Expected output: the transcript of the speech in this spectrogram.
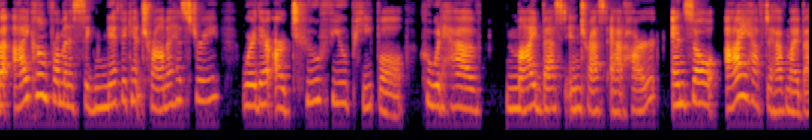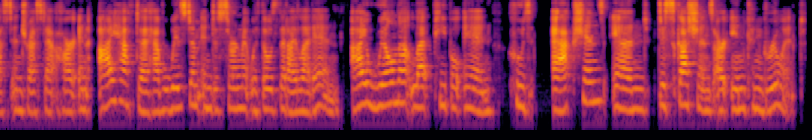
but I come from a significant trauma history where there are too few people who would have my best interest at heart. And so I have to have my best interest at heart and I have to have wisdom and discernment with those that I let in. I will not let people in whose actions and discussions are incongruent.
